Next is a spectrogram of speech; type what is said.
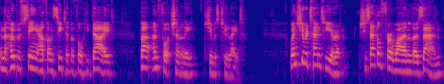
in the hope of seeing Alfonsito before he died, but unfortunately, she was too late. When she returned to Europe, she settled for a while in Lausanne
